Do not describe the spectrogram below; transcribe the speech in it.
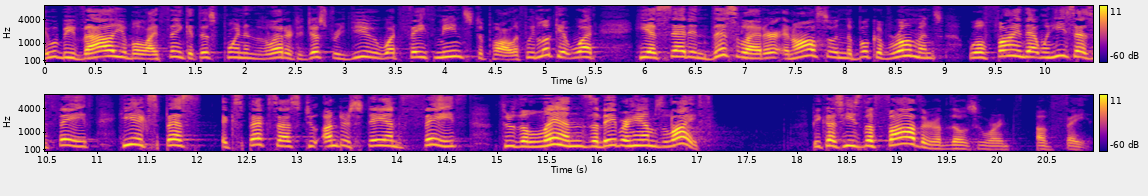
It would be valuable, I think, at this point in the letter to just review what faith means to Paul. If we look at what he has said in this letter and also in the book of Romans, we'll find that when he says faith, he expects, expects us to understand faith through the lens of Abraham's life. Because he's the father of those who are of faith.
